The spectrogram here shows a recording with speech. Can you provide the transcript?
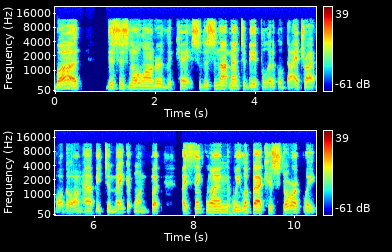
but this is no longer the case. So this is not meant to be a political diatribe, although I'm happy to make it one. But I think when we look back historically,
